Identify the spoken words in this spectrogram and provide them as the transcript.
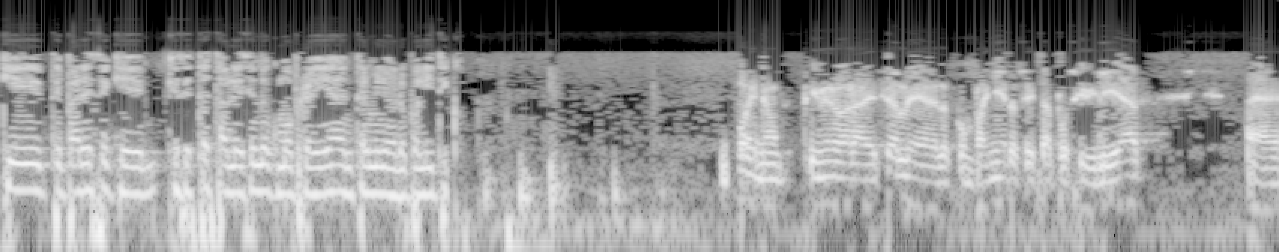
qué te parece que, que se está estableciendo como prioridad en términos de lo político. Bueno, primero agradecerle a los compañeros esta posibilidad, eh,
